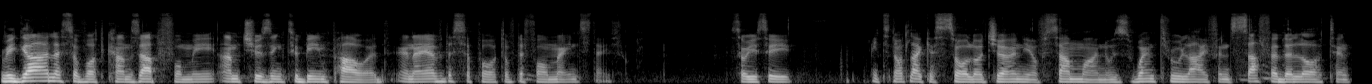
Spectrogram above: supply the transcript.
regardless of what comes up for me, I'm choosing to be empowered, and I have the support of the four mainstays. So you see, it's not like a solo journey of someone who's went through life and suffered a lot, and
